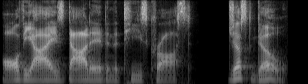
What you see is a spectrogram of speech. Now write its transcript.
all the I's dotted and the T's crossed. Just go.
